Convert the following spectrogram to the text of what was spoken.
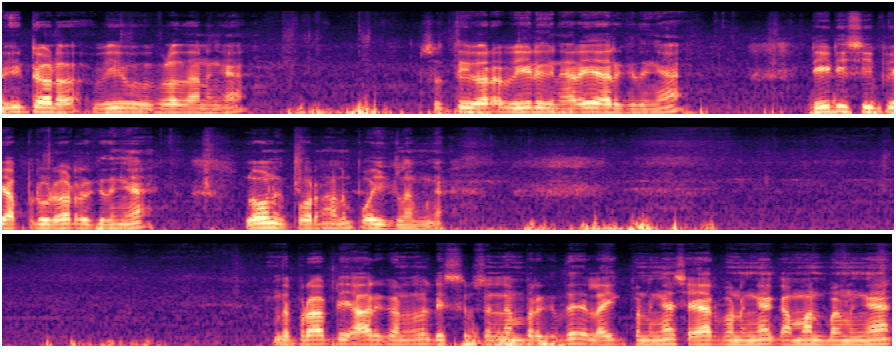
வீட்டோட வியூ இவ்வளோதானுங்க சுற்றி வர வீடு நிறையா இருக்குதுங்க. டிடிசிபி அப்ரூவ்டோடு இருக்குதுங்க. லோனுக்கு போகிறனாலும் போய்க்கலாமுங்க. இந்த ப்ராப்பர்ட்டி யாருக்கு வேணாலும் டிஸ்கிரிப்ஷன் நம்பர் இருக்குது. லைக் பண்ணுங்கள் ஷேர் பண்ணுங்கள் கமெண்ட் பண்ணுங்கள்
